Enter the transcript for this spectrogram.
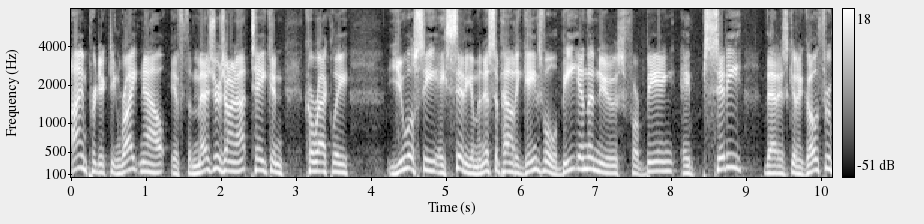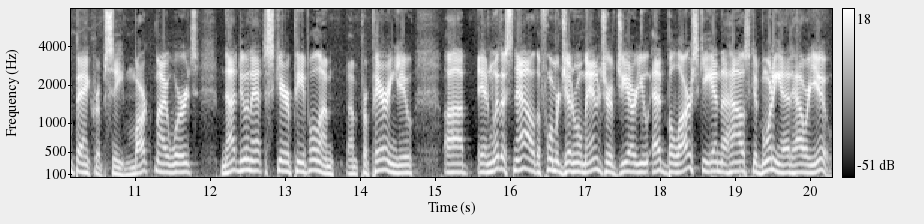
I'm predicting right now, if the measures are not taken correctly, you will see a city, a municipality, Gainesville will be in the news for being a city that is going to go through bankruptcy. Mark my words. Not doing that to scare people. I'm I'm preparing you. Uh, and with us now, the former general manager of GRU, Ed Bielarski, in the house. Good morning, Ed. How are you?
